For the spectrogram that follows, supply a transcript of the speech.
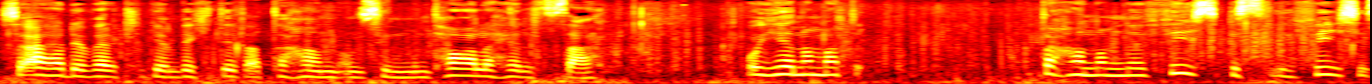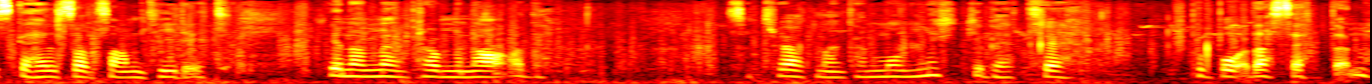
så är det verkligen viktigt att ta hand om sin mentala hälsa Och genom att ta hand om den fysiska, hälsan samtidigt genom en promenad så tror jag att man kan må mycket bättre på båda sätten.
